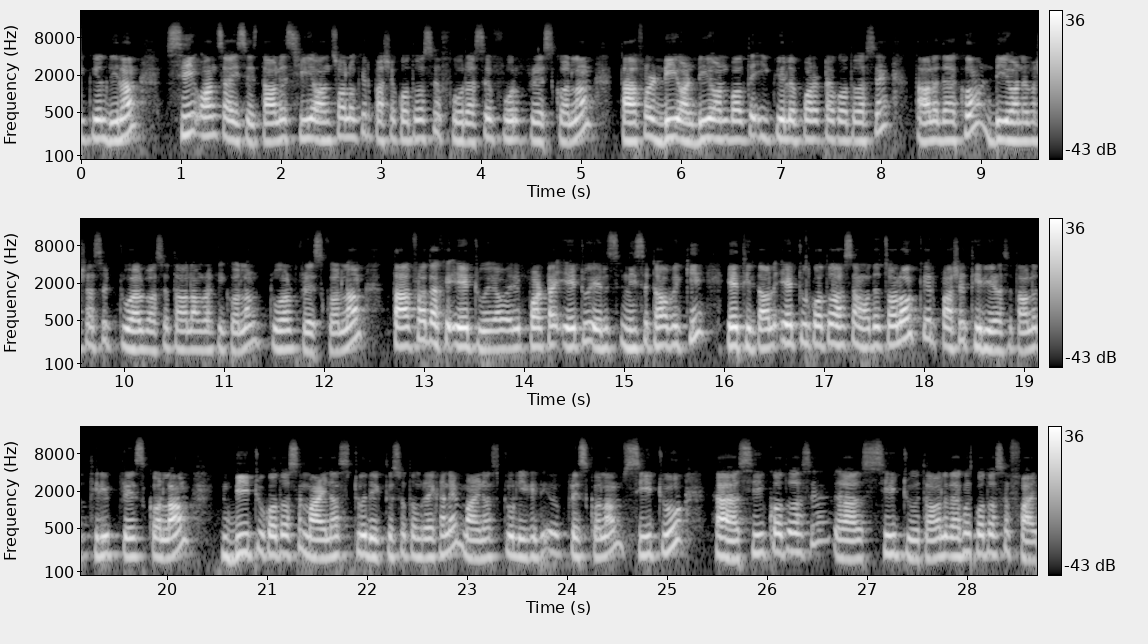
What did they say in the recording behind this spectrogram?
ইকুয়াল দিলাম। সি ওয়ান চাইছে, তাহলে সি ওয়ান চলকের পাশে কত আছে? ফোর আছে ফোর প্রেস করলাম। তারপর ডি ওয়ান ডি ওয়ান বলতে ইকুয়ালের পরেরটা কত আছে? তাহলে দেখো ডি ওয়ানের পাশে আছে টুয়েলভ আছে। তাহলে আমরা কি করলাম? টুয়েলভ প্রেস করলাম। তারপর দেখো এ টু এর পরটা এ টু এর নিচেটা হবে কি? এ থ্রি তাহলে এ টু কত আছে? আমাদের চলকের পাশে থ্রি আছে। তাহলে থ্রি প্রেস করলাম। বি টু কত আছে? মাইনাস টু দেখতেছো তোমরা এখানে। মাইনাস টু লিখে প্রেস করলাম। সি টু সি কত আছে? সি টু তাহলে দেখো কত আছে? ফাইভ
